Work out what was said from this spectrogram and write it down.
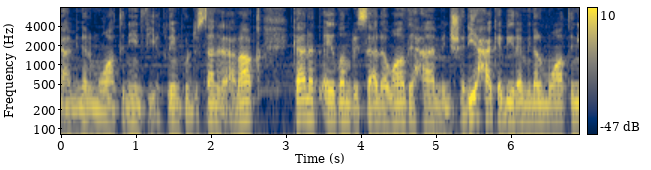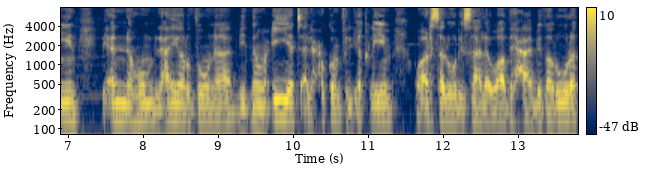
من المواطنين في إقليم كردستان العراق كانت أيضا رسالة واضحة من شريحة كبيرة من المواطنين بأنهم لا يرضون بنوعية الحكم في الإقليم وأرسلوا رسالة واضحة بضرورة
